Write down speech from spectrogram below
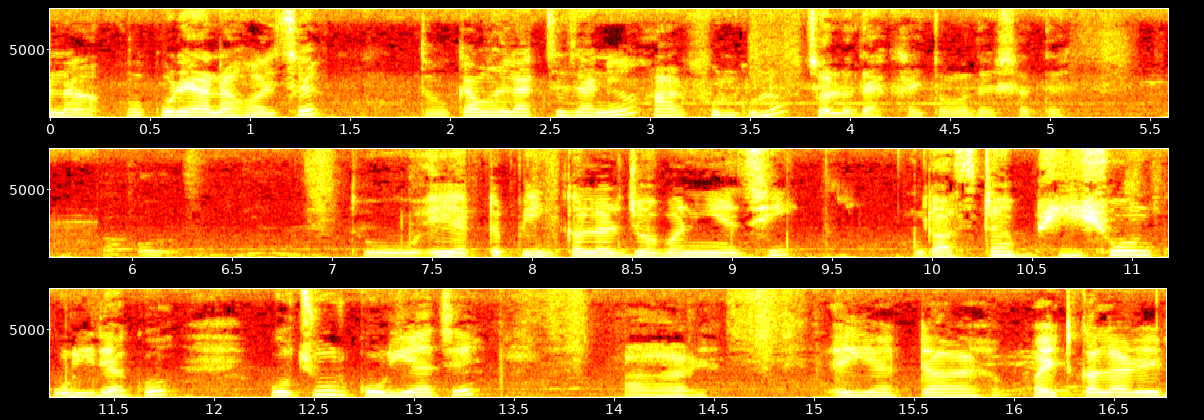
আনা, করে আনা হয়েছে। তো কেমন লাগছে জানিও, আর ফুলগুলো চলো দেখাই তোমাদের সাথে। তো এই একটা পিঙ্ক কালার জবা নিয়েছি। গাছটা ভীষণ কুড়ি, দেখো, প্রচুর কুড়ি আছে। আর এই একটা হোয়াইট কালারের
